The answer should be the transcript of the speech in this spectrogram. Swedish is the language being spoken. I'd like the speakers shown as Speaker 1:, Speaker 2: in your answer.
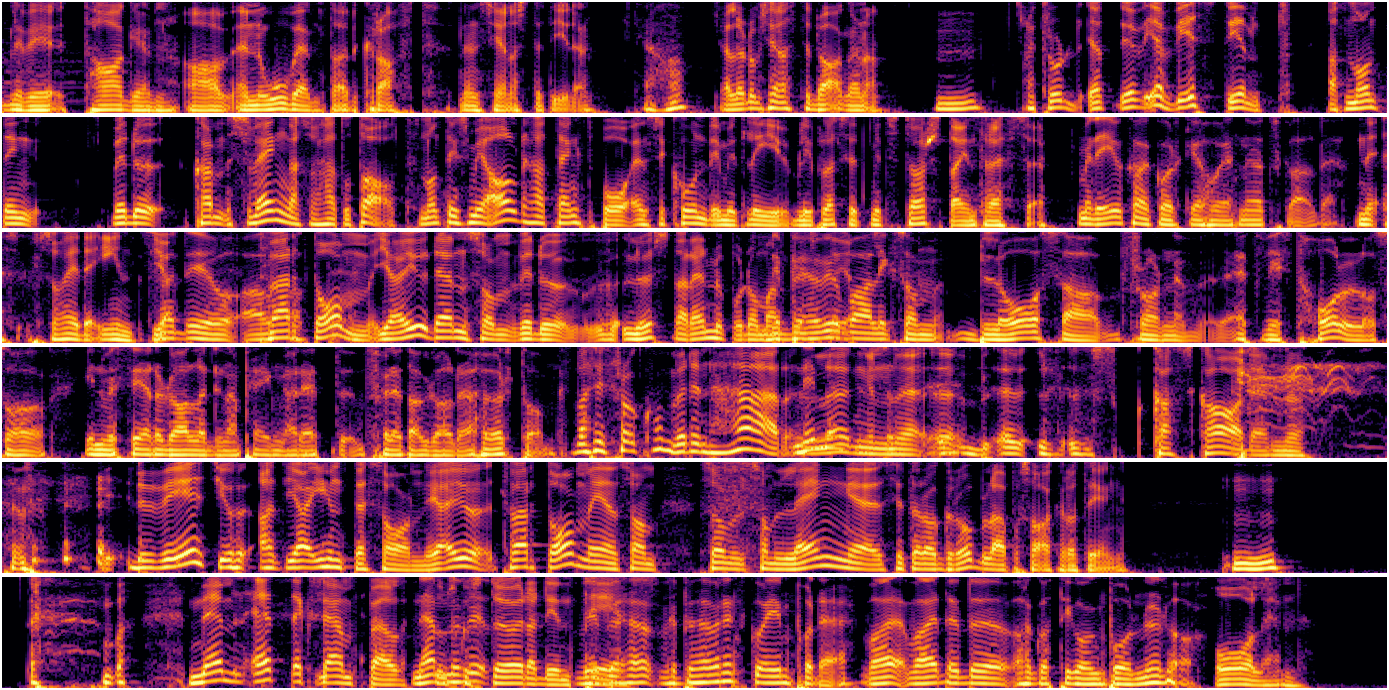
Speaker 1: Blivit tagen av en oväntad kraft den senaste tiden.
Speaker 2: Jaha.
Speaker 1: Eller de senaste dagarna.
Speaker 2: Mm.
Speaker 1: Jag, trodde, jag, jag, visste inte att någonting vet du, kan svänga så här totalt. Någonting som jag aldrig har tänkt på en sekund i mitt liv blir plötsligt mitt största intresse.
Speaker 2: Men det är ju Kai Korkeaho i ett nötskal det.
Speaker 1: Nej, så- är det inte.
Speaker 2: Så
Speaker 1: Jag,
Speaker 2: det är ju all,
Speaker 1: tvärtom, jag är ju den som, vet du, lyssnar ännu på de
Speaker 2: Det behöver ju
Speaker 1: jag-
Speaker 2: bara liksom blåsa från ett visst håll och så investerar du alla dina pengar i ett företag du aldrig har hört om.
Speaker 1: Varifrån kommer den här
Speaker 2: Nej, men så- så-
Speaker 1: lögnkaskaden nu? Du vet ju att jag inte är sån. Jag är ju tvärtom en som, som, som länge sitter och grubblar på saker och ting.
Speaker 2: Mm.
Speaker 1: Nämn ett exempel
Speaker 2: Nej,
Speaker 1: som skulle
Speaker 2: vi-
Speaker 1: stödja din
Speaker 2: Vi,
Speaker 1: tes.
Speaker 2: behö, vi behöver inte gå in på det. Vad, vad är det du har gått igång på nu då?
Speaker 1: Ålen.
